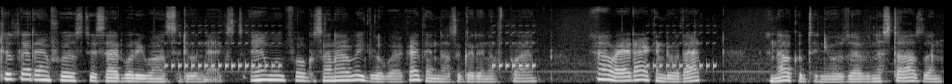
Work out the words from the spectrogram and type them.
Just let him first decide what he wants to do next, and we'll focus on our regular work. I think that's a good enough plan. Alright, I can do that. And I'll continue observing the stars then.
